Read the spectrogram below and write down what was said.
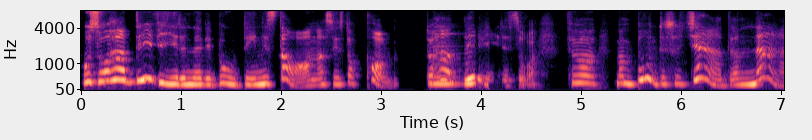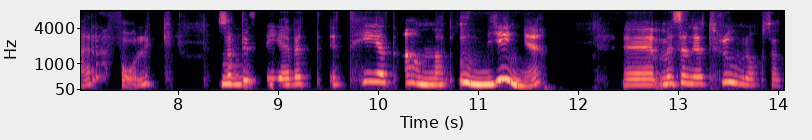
Och så hade ju vi det när vi bodde inne i stan, alltså i Stockholm. Då Mm. hade vi det så. För man, man bodde så jädra nära folk. Så Mm. att det blev ett, ett helt annat umgänge. Eh, men sen jag tror också att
